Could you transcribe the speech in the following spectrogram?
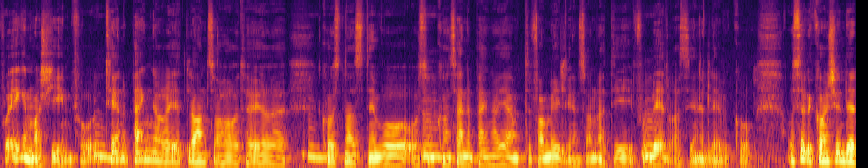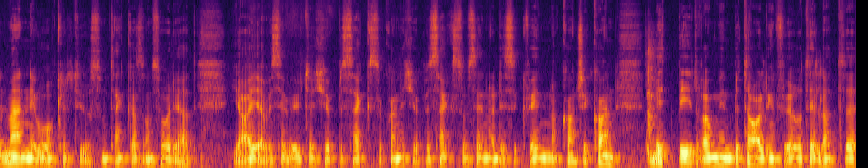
for egen maskin, for å Mm. tjene penger i et land som har et høyere Mm. kostnadsnivå, og som Mm. kan sende penger hjem til familien, sånn at de forbedrer sine levekår. Og så er det kanskje en del menn i vår kultur som tenker som så de at ja, ja, hvis jeg vil ut og kjøpe sex, så kan jeg kjøpe sex hos en av disse kvinnene. Og kanskje kan mitt bidrag, min betaling, føre til at eh,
